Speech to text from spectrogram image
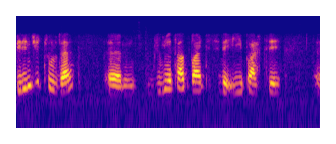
birinci turda e, Cumhuriyet Halk Partisi ve İyi Parti e,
